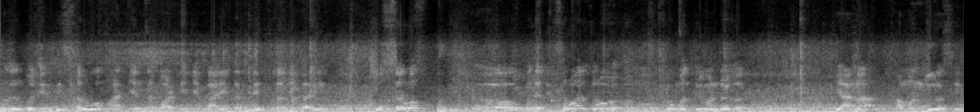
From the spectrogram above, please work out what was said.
नगर परिषदेतील सर्व भारतीय जनता पार्टीचे कार्यकर्ते पदाधिकारी व सर्व पदाधिक सर्व सर्व मंत्रिमंडळगण यांना हा मंजूर असेल.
